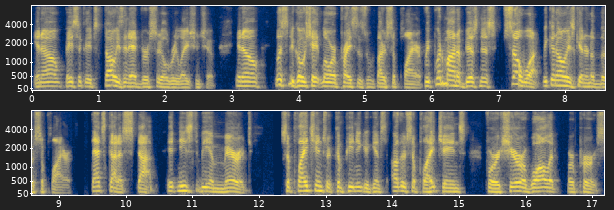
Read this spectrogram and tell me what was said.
You know, basically, it's always an adversarial relationship. You know, let's negotiate lower prices with our supplier. If we put them out of business, so what? We can always get another supplier. That's got to stop. It needs to be a marriage. Supply chains are competing against other supply chains for a share of wallet or purse.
